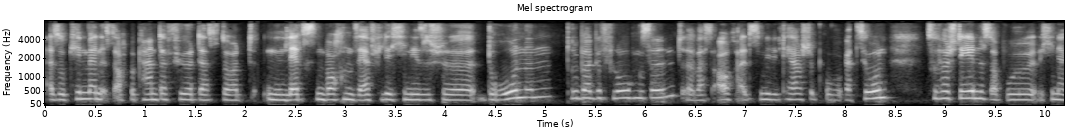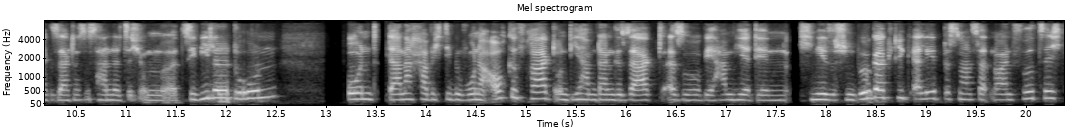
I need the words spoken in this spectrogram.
also Kinmen ist auch bekannt dafür, dass dort in den letzten Wochen sehr viele chinesische Drohnen drüber geflogen sind, äh, was auch als militärische Provokation zu verstehen ist, obwohl China gesagt hat, es handelt sich um äh, zivile Drohnen. Und danach habe ich die Bewohner auch gefragt und die haben dann gesagt, also wir haben hier den chinesischen Bürgerkrieg erlebt bis 1949,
